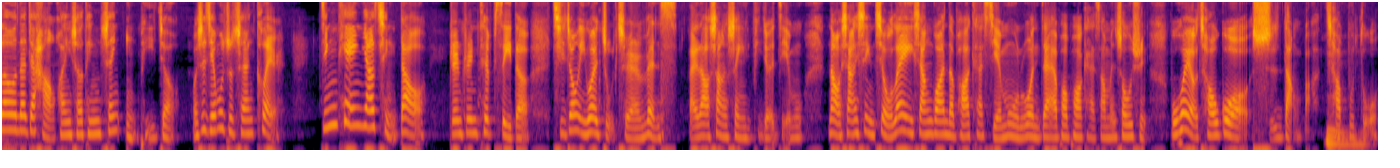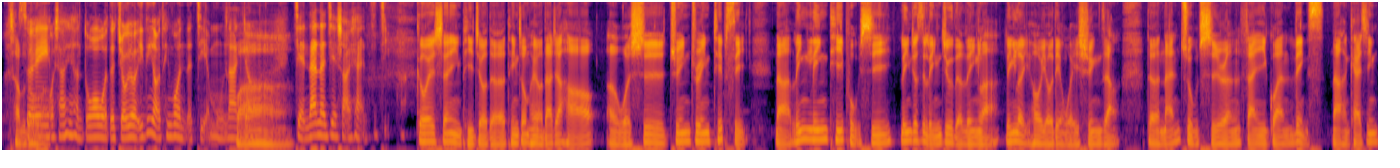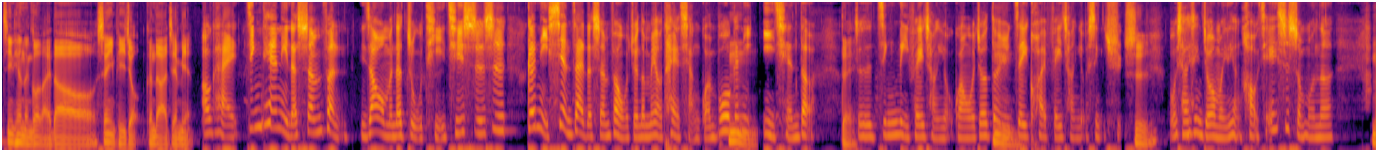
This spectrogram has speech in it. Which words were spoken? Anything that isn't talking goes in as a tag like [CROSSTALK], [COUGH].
！Cheers！Hello，大家好，欢迎收听声饮啤酒，我是节目主持人 Claire，今天邀请到 Dream Dream Tipsy 的其中一位主持人 Vince。来到上声饮啤酒的节目，那我相信酒类相关的 podcast 节目，如果你在 Apple Podcast 上面搜寻，不会有超过十档吧，差不多，差不多。所以我相信很多我的酒友一定有听过你的节目，那你就简单的介绍一下你自己吧。各位声饮啤酒的听众朋友，大家好，呃，我是 Dream Dream Tipsy，那拎拎 T 普西，拎就是拎住的拎啦，拎了以后有点微醺这样的男主持人翻译官 Vince，那很开心今天能够来到生意啤酒跟大家见面。OK，今天你的身份，你知道我们的主题其实是跟你现在的身份，我觉得没有太相关，不过跟你以前的，嗯、对，就是经历非常有关。我就对于这一块非常有兴趣。是、嗯，我相信酒友们一定很好奇，哎，是什么呢？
